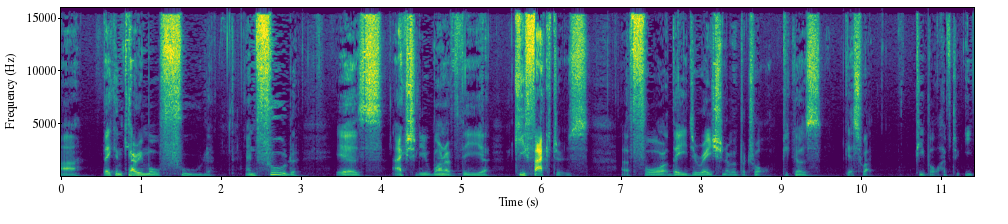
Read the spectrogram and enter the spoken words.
uh, they can carry more food, and food is actually one of the uh, key factors uh, for the duration of a patrol. Because guess what? People have to eat.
